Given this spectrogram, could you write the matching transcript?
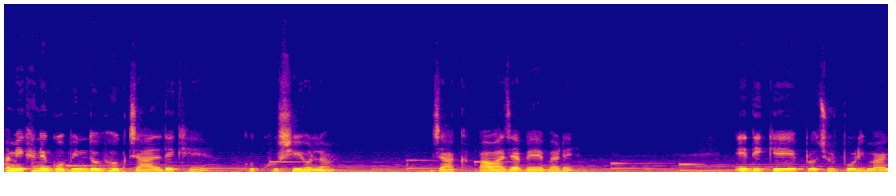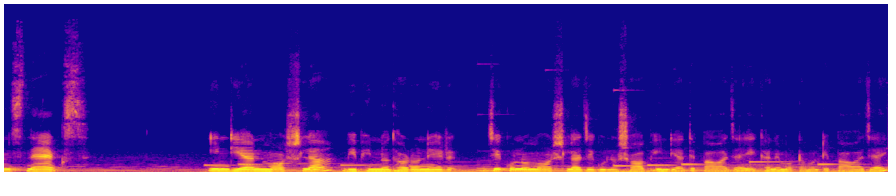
আমি এখানে গোবিন্দভোগ চাল দেখে খুব খুশি হলাম। যাক, পাওয়া যাবে এবারে। এদিকে প্রচুর পরিমাণ স্ন্যাক্স, ইন্ডিয়ান মশলা, বিভিন্ন ধরনের যে কোনো মশলা যেগুলো সব ইন্ডিয়াতে পাওয়া যায়, এখানে মোটামুটি পাওয়া যায়।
